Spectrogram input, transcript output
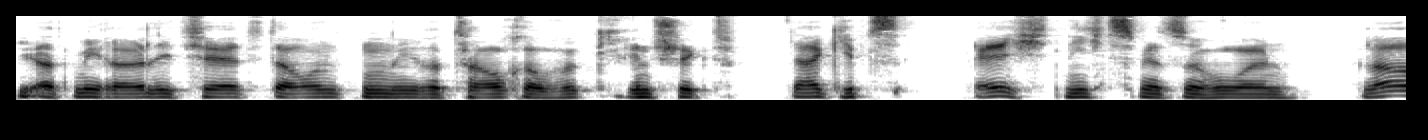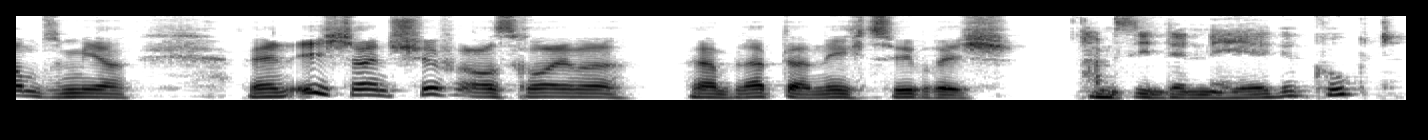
die Admiralität da unten ihre Taucher wirklich hinschickt. Da gibt's echt nichts mehr zu holen. Glauben Sie mir, wenn ich ein Schiff ausräume, dann bleibt da nichts übrig. Haben Sie in der Nähe geguckt?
